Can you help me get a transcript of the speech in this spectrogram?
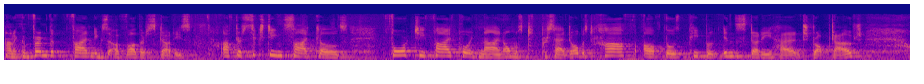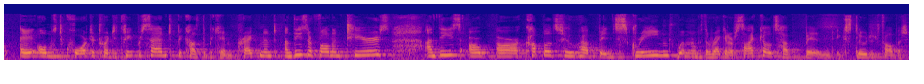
and it confirmed the findings of other studies. After 16 cycles, 45.9 almost percent, almost half of those people in the study had dropped out uh, almost a quarter, 23%, because they became pregnant. And these are volunteers, and these are, are couples who have been screened. Women with irregular cycles have been excluded from it.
